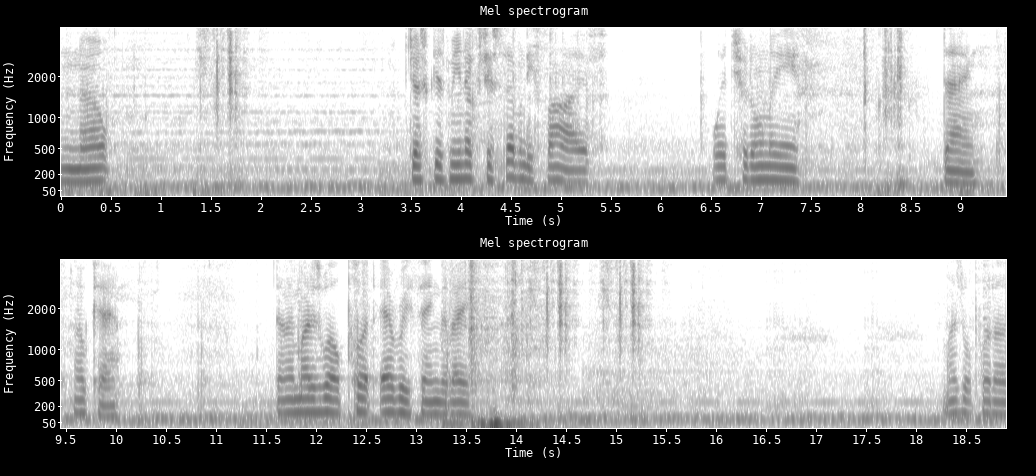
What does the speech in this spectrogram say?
Nope just gives me an extra 75 which would only dang okay. Then I might as well put everything that I might as well put a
